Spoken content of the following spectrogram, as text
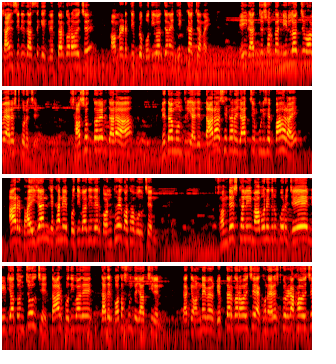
সায়েন্স সিটির কাছ থেকে গ্রেপ্তার করা হয়েছে। আমরা একটা তীব্র প্রতিবাদ জানাই, ধিক্কার জানাই। এই রাজ্য সরকার নির্লজ্জভাবে অ্যারেস্ট করেছে। শাসক দলের যারা নেতামন্ত্রী আছে, তারা সেখানে যাচ্ছে পুলিশের পাহারায়। আর ভাইজান যেখানে প্রতিবাদীদের কণ্ঠ কথা বলছেন সন্দেশখালী মা বোনেদের উপর যে নির্যাতন চলছে, তার প্রতিবাদে তাদের কথা শুনতে যাচ্ছিলেন। তাকে অন্যায়ভাবে গ্রেপ্তার করা হয়েছে, এখন অ্যারেস্ট করে রাখা হয়েছে।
